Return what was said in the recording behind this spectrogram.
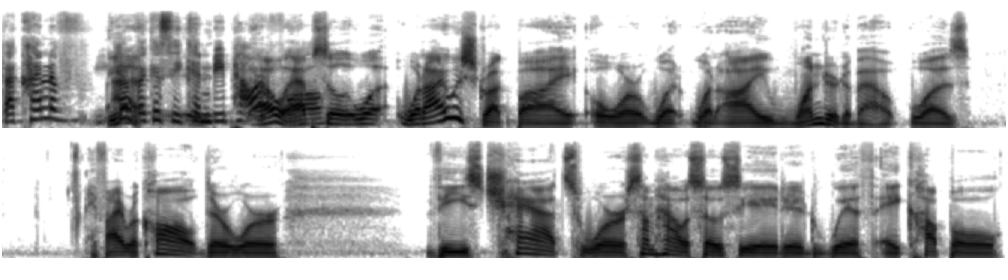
that kind of Yeah, advocacy can be powerful. Oh, absolutely. What, what I was struck by, or what, what I wondered about, was if I recall, there were these chats were somehow associated with a couple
